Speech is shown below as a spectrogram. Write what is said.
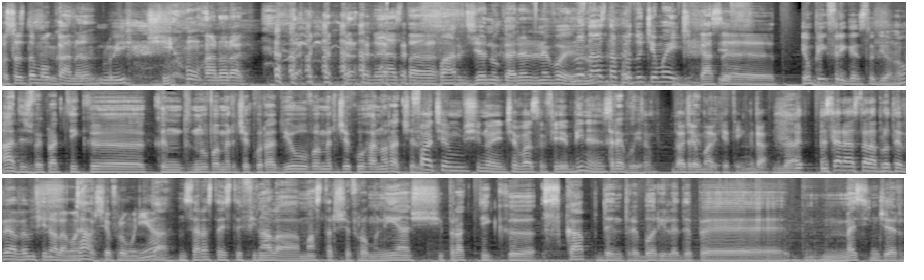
O să-ți dăm o cană Lui. și un hanorac. noi asta... Par genul care are nevoie, nu? Nu, dar asta producem aici, ca să... E un pic frig în studio, nu? A, deci voi practic uh, când nu vă merge cu radio, vă merge cu hanoracele. Facem și noi ceva să fie bine. să Trebuie. putem. Facem trebuie. marketing, da. Da. În- În seara asta la ProTV avem finala Masterchef România. Da, în seara asta este finala Masterchef România și practic uh, scap de întrebările de pe Messenger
